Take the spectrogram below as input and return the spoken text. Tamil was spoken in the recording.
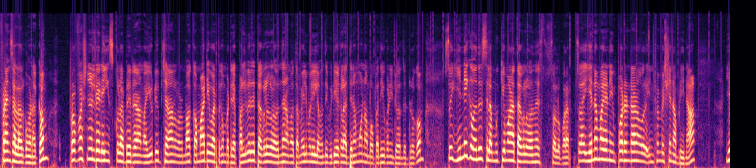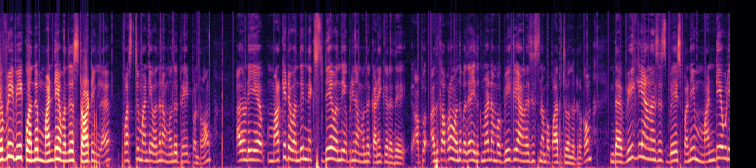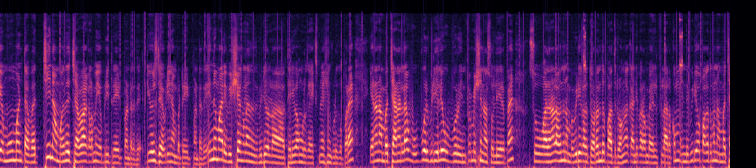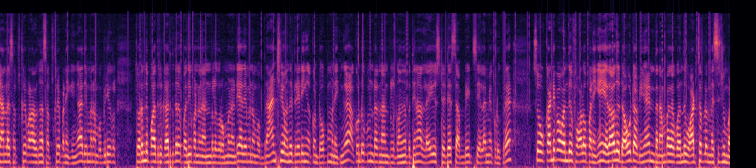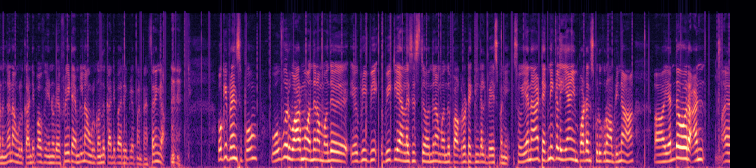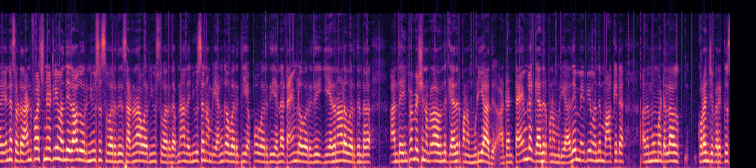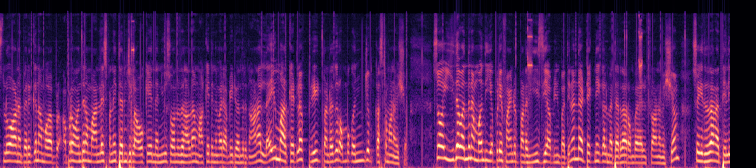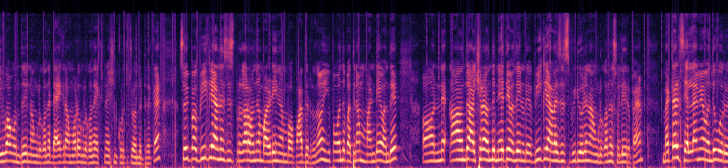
ஃப்ரெண்ட்ஸ் எல்லாருக்கும் வணக்கம். ப்ரொஃபஷனல் ட்ரேடிங் ஸ்கூல் அப்படின்ற நம்ம யூடியூப் சேனல் மூலமாக கமாட்டி வர்த்தகம் பற்றிய பல்வேறு தகவல்களை வந்து நம்ம தமிழ் மொழியில் வந்து வீடியோக்களாக தினமும் நம்ம பதிவு பண்ணிட்டு வந்துட்டுருக்கோம். ஸோ இன்றைக்கி வந்து சில முக்கியமான தகவல்கள் வந்து சொல்ல போகிறேன் ஸோ என்ன மாதிரியான இம்பார்ட்டண்ட்டான ஒரு இன்ஃபர்மேஷன் அப்படின்னா எவ்ரி வீக் வந்து மண்டே வந்து ஸ்டார்டிங்கில் ஃபஸ்ட்டு மண்டே வந்து நம்ம வந்து ட்ரேட் பண்ணுறோம் அதனுடைய மார்க்கெட்டை வந்து நெக்ஸ்ட் டே வந்து எப்படி நம்ம வந்து கணிக்கிறது? அப்போ அதுக்கப்புறம் வந்து பார்த்திங்கன்னா இதுக்கு முன்னாடி நம்ம வீக்லி அனாலிசிஸ் நம்ம பார்த்துட்டு வந்துட்ருக்கோம் இந்த வீக்லி அனாலிசிஸ் பேஸ் பண்ணி மண்டேவுடைய மூமெண்ட்டை வச்சு நம்ம வந்து செவ்வாய்க்கிழமை எப்படி ட்ரேட் பண்ணுறது டியூஸ்டே எப்படி நம்ம ட்ரேட் பண்ணுறது இந்த மாதிரி விஷயங்களை அந்த வீடியோவில் தெளிவாக உங்களுக்கு எக்ஸ்ப்ளனேஷன் கொடுக்க போகிறேன் ஏன்னா நம்ம சேனலில் ஒவ்வொரு வீடியோலையும் ஒவ்வொரு இன்ஃபர்மேஷன் நான் சொல்லியிருப்பேன். ஸோ அதனால் வந்து நம்ம வீடியோக்களை தொடர்ந்து பார்த்துட்டு வாங்க. கண்டிப்பாக ரொம்ப ஹெல்ப்ஃபுல்லாக இருக்கும். இந்த வீடியோ பார்க்கறதுக்கு நம்ம சேனலை சப்ஸ்கிரைப் பண்ணாதுங்க சப்ஸ்கிரைப் பண்ணிக்கோங்க. அதே மாதிரி நம்ம வீடியோக்கள் தொடர்ந்து பார்த்துட்டு கருத்துக்களை பதிவு பண்ண நண்பர்களுக்கு ரொம்ப நன்றி. அதே மாதிரி நம்ம பிரான்ச்லேயே வந்து ட்ரேடிங் அக்கௌண்ட் ஓப்பன் பண்ணிக்கோங்க. அக்கௌண்ட் ஓப்பன் பண்ணுற நண்பர்களுக்கு வந்து பார்த்தீங்கன்னா லைவ் ஸ்டேட்டஸ் அப்டேட்ஸ் எல்லாமே கொடுக்குறேன். ஸோ கண்டிப்பாக வந்து ஃபாலோ பண்ணிக்கங்க. ஏதாவது டவுட் அப்படின்னா இந்த நம்பருக்கு வந்து வாட்ஸ்அப்பில் மெசேஜும் பண்ணுங்கள் நான் உங்களுக்கு கண்டிப்பாக என்னுடைய ஃப்ரீ டைமில் நான் உங்களுக்கு வந்து கண்டிப்பாக ரீப்ளை பண்ணுறேன் சரிங்களா? ஓகே ஃப்ரெண்ட்ஸ் இப்போது ஒவ்வொரு வாரமும் வந்து நம்ம வந்து எவ்ரி வீக் வீக்லி அனாலிசிஸ்ட்டை வந்து நம்ம வந்து பார்க்குறோம். டெக்னிக்கல் பேஸ் பண்ணி. ஸோ ஏன்னா டெக்னிக்கல் ஏன் இம்பார்ட்டன்ஸ் கொடுக்குறோம் அப்படின்னா எந்த ஒரு அன் என்ன சொல்கிறது அன்ஃபார்ச்சுனேட்லி வந்து ஏதாவது ஒரு நியூஸஸ் வருது சடனாக ஒரு நியூஸ் வருது அப்படின்னா அந்த நியூஸை நம்ம எங்கே வருது எப்போ வருது எந்த டைமில் வருது எதனால் வருதுன்ற அந்த இன்ஃபர்மேஷன் நம்மளால் வந்து கேதர் பண்ண முடியாது. அட் அன் டைமில் கேதர் பண்ண முடியாது. மேபி வந்து மார்க்கெட்டை அந்த மூமெண்ட் எல்லாம் குறைஞ்ச பிறகு ஸ்லோ ஆன பிறகு நம்ம அப்புறம் வந்து நம்ம அனலைஸ் பண்ணி தெரிஞ்சுக்கலாம். ஓகே இந்த நியூஸ் வந்ததுனால தான் மார்க்கெட் இந்த மாதிரி அப்டேட் வந்திருக்கு. ஆனால் லைவ் மார்க்கெட்டில் ப்ரீட் பண்ணுறது ரொம்ப கொஞ்சம் கஷ்டமான விஷயம். ஸோ இதை வந்து நம்ம வந்து எப்படி ஃபைண்ட் அவுட் பண்ணுறது ஈஸியாக அப்படின்னு பார்த்தீங்கன்னா இந்த டெக்னிக்கல் மெத்தட் தான் ரொம்ப ஹெல்ப்ஃபுல்லான விஷயம். ஸோ இதுதான் நான் தெளிவாக வந்து நான் உங்களுக்கு வந்து டயக்ராமோட உங்களுக்கு வந்து எக்ஸ்ப்ளனேஷன் கொடுத்துட்டு வந்துட்டுருக்கேன் ஸோ இப்போ வீக்லி அனாலிசிஸ் பிரகாரம் வந்து நம்ம ஆல்ரெடி நம்ம பார்த்துட்டு இருந்தோம். இப்போ வந்து பார்த்தீங்கன்னா மண்டே வந்து நான் வந்து ஆக்சுவலாக வந்து நேற்றே வந்து என்னுடைய வீக்லி அனாலிசிஸ் வீடியோவில் நான் உங்களுக்கு வந்து சொல்லியிருப்பேன். மெட்டல்ஸ் எல்லாமே வந்து ஒரு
